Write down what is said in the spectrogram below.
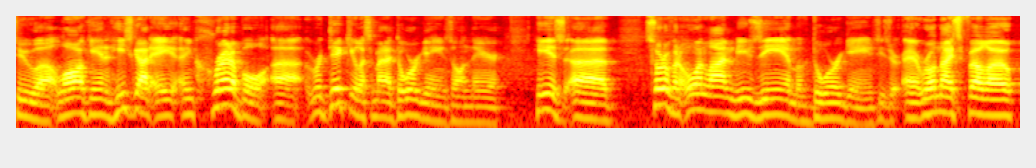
to uh, log in, and he's got a incredible, uh, ridiculous amount of door games on there. He is uh, sort of an online museum of door games. He's a, real nice fellow.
